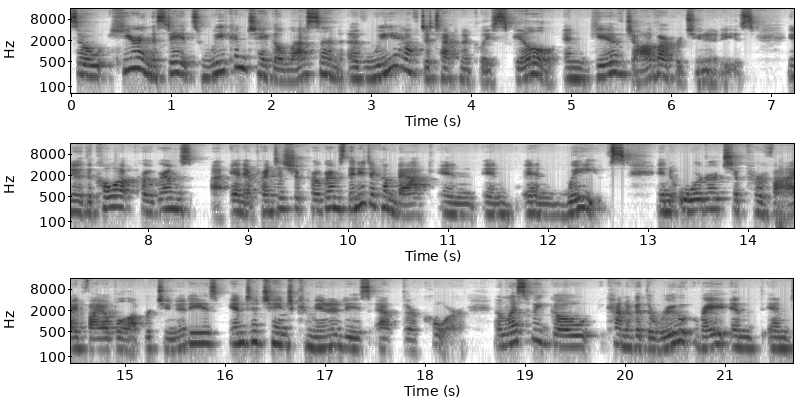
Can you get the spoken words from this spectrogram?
So here in the States, we can take a lesson of we have to technically skill and give job opportunities. You know, the co-op programs uh, and apprenticeship programs, they need to come back in, in, in waves in order to provide viable opportunities and to change communities at their core. Unless we go kind of at the root, right, and and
